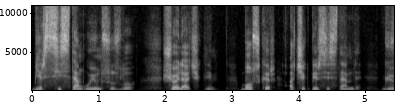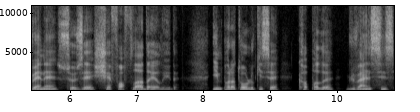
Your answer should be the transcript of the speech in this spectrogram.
bir sistem uyumsuzluğu. Şöyle açıklayayım. Bozkır açık bir sistemdi. Güvene, söze, şeffaflığa dayalıydı. İmparatorluk ise kapalı, güvensiz,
